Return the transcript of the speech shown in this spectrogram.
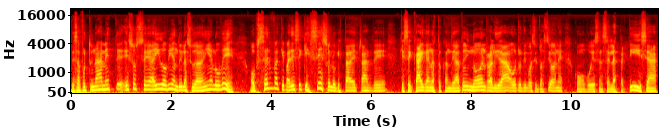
desafortunadamente eso se ha ido viendo y la ciudadanía lo ve observa que parece que es eso lo que está detrás de que se caigan estos candidatos y no en realidad otro tipo de situaciones como pudiesen ser la experticia,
